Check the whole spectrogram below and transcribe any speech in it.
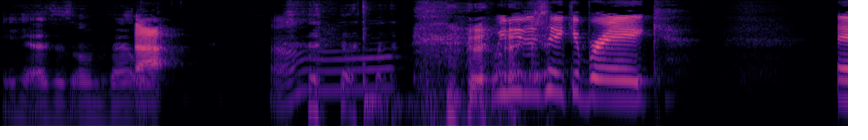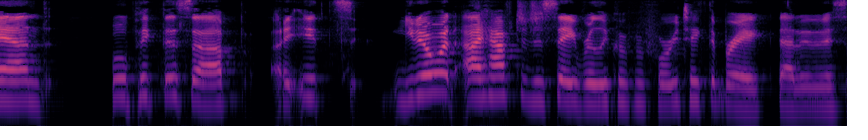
He has his own valley. ah. Oh. we need to take a break and we'll pick this up it's you know what i have to just say really quick before we take the break that it is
